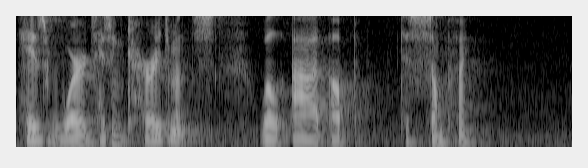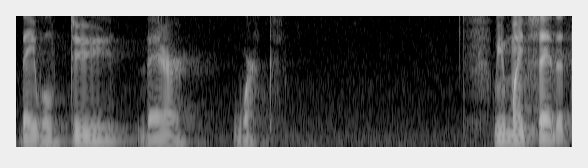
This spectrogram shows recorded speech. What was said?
His words, His encouragements will add up to something they will do their work. We might say that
